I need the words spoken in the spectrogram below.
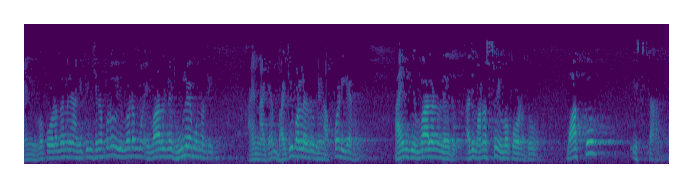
ఆయన ఇవ్వకూడదని అనిపించినప్పుడు ఇవ్వడం ఇవ్వాలని రూల్ ఏమున్నది? ఆయన నాకేం బాకీ పడలేదు నేను అప్పు అడిగాను. ఆయనకి ఇవ్వాలని లేదు అది మనస్సు ఇవ్వకూడదు. వాక్కు ఇస్తాను.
